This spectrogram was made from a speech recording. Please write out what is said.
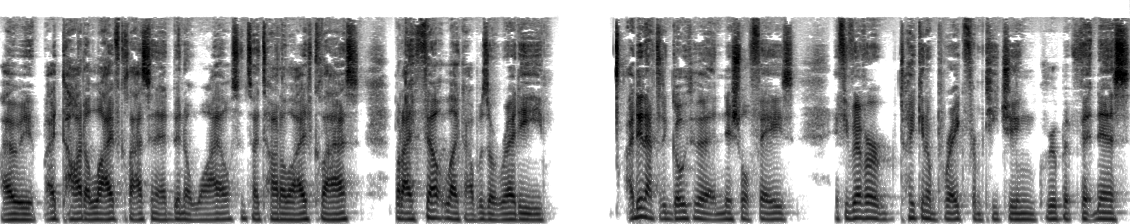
I, I taught a live class and it had been a while since I taught a live class, but I felt like I was already, I didn't have to go through that initial phase. If you've ever taken a break from teaching group at fitness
